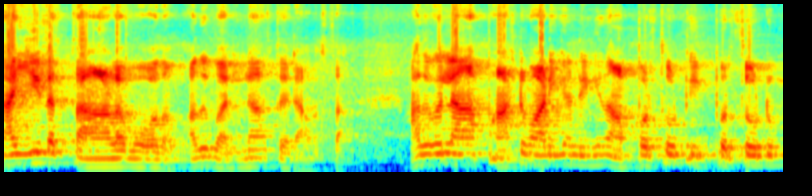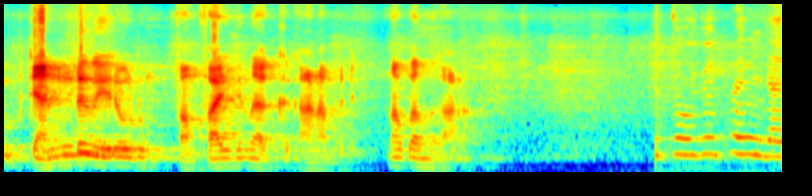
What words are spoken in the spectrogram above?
കൈയുടെ താളബോധം അത് വല്ലാത്തൊരവസ്ഥ. അതുപോലെ ആ പാട്ട് പാടിക്കൊണ്ടിരിക്കുന്ന അപ്പുറത്തോട്ടും ഇപ്പുറത്തോട്ടും രണ്ട് പേരോടും സംസാരിക്കുന്നതൊക്കെ കാണാൻ പറ്റും. നമുക്കൊന്ന് കാണാം. തുതിപ്പിന്റെ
